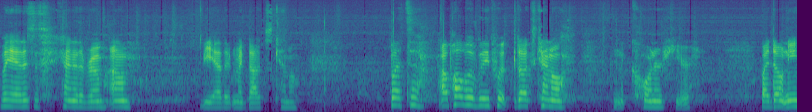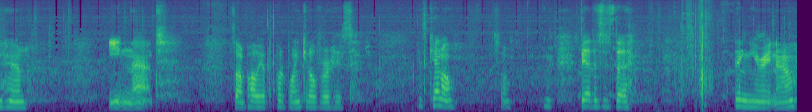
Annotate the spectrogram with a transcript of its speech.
But yeah, this is kind of the room. Um, yeah, my dog's kennel. But uh, I'll probably put the dog's kennel in the corner here. But I don't need him eating that. So I'll probably have to put a blanket over his his kennel. So yeah, this is the thing here right now.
